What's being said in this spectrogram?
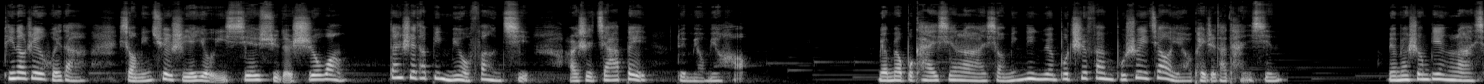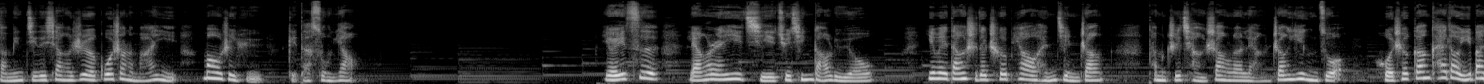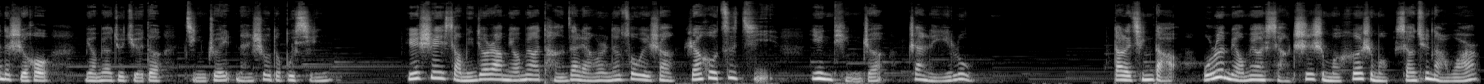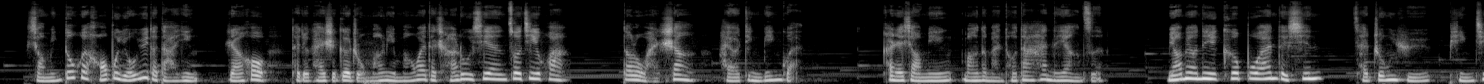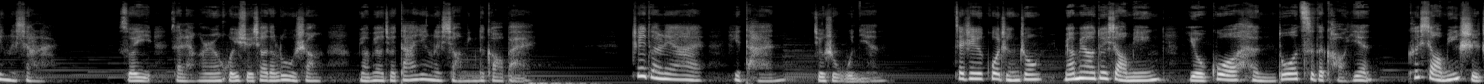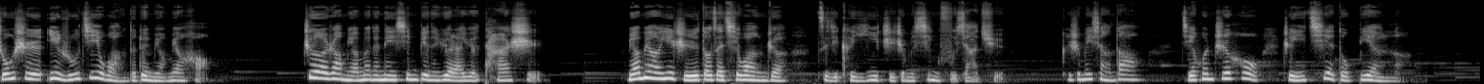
听到这个回答，小明确实也有一些许的失望，但是他并没有放弃，而是加倍对苗苗好。苗苗不开心了，小明宁愿不吃饭不睡觉也要陪着他谈心。苗苗生病了，小明急得像个热锅上的蚂蚁，冒着雨给他送药。有一次，两个人一起去青岛旅游。因为当时的车票很紧张，他们只抢上了两张硬座。火车刚开到一半的时候，苗苗就觉得颈椎难受的不行，于是小明就让苗苗躺在两个人的座位上，然后自己硬挺着站了一路。到了青岛，无论苗苗想吃什么、喝什么、想去哪玩，小明都会毫不犹豫地答应。然后他就开始各种忙里忙外的查路线、做计划。到了晚上，还要订宾馆。看着小明忙得满头大汗的样子，苗苗那颗不安的心才终于平静了下来。所以在两个人回学校的路上，苗苗就答应了小明的告白。这段恋爱一谈就是五年，在这个过程中，苗苗对小明有过很多次的考验，可小明始终是一如既往的对苗苗好，这让苗苗的内心变得越来越踏实。苗苗一直都在期望着自己可以一直这么幸福下去，可是没想到结婚之后这一切都变了。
